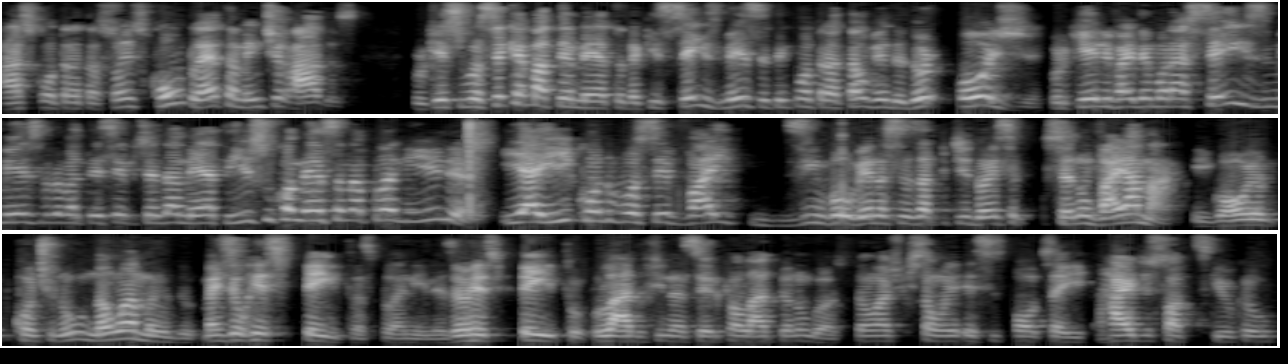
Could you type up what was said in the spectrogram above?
as contratações completamente erradas. Porque se você quer bater meta daqui seis meses, você tem que contratar o vendedor hoje. Porque ele vai demorar seis meses para bater 100% da meta. E isso começa na planilha. E aí, quando você vai desenvolvendo essas aptidões, você não vai amar. Igual eu continuo não amando. Mas eu respeito as planilhas. Eu respeito o lado financeiro, que é o lado que eu não gosto. Então, acho que são esses pontos aí, hard e soft skill, que eu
